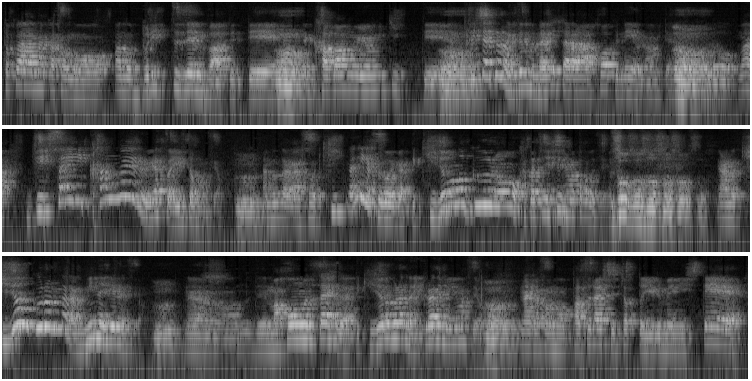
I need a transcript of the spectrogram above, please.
とか、なんかその、あの、ブリッツ全部当てて、うんでカバーも読み切って、うんプレッシャークラブ全部投げたら怖くねえよな、みたいなところを、まあ、実際に考えるやつはいると思うんですよ。うんあ。の、だからその、き何がすごいかって、机上の空論を形にしてしまったことですよね。そうそうそうそうそうそう。あの、机上の空論ならみんな言えるんですよ。うん。あので、魔法ムズタイプだって、机上の空論ならいくらでも言えますよ。うんなんかその、パスラッシュちょっと緩めにして、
